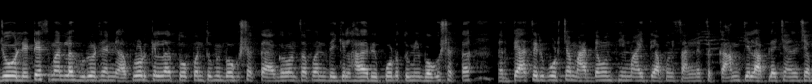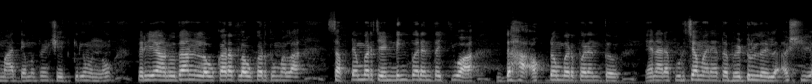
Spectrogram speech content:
जो लेटेस्ट मधला व्हिडिओ त्यांनी अपलोड केला तो पण तुम्ही बघू शकता. ॲग्रोनचा पण देखील हा रिपोर्ट तुम्ही बघू शकता. तर त्याच रिपोर्टच्या माध्यमातून ही माहिती आपण सांगण्याचं काम केलं आपल्या चॅनलच्या माध्यमातून शेतकरी म्हणून. तर हे अनुदान लवकरात लवकर तुम्हाला सप्टेंबरच्या एंडिंगपर्यंत किंवा दहा ऑक्टोबरपर्यंत येणाऱ्या पुढच्या महिन्यात भेटून जाईल अशी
